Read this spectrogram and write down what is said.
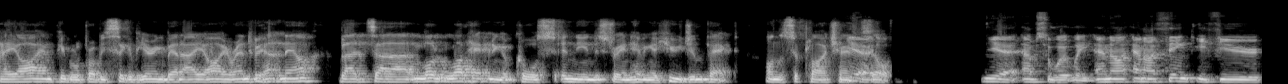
AI, and people are probably sick of hearing about AI around about now. But uh, a lot, lot happening, of course, in the industry and having a huge impact on the supply chain yeah. itself. Yeah, absolutely. And I and I think if you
